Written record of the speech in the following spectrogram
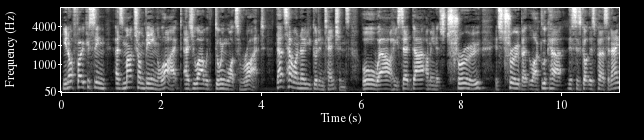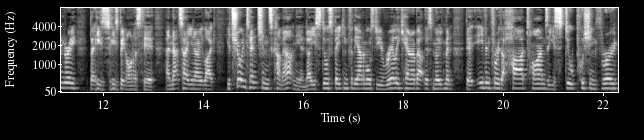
you're not focusing as much on being liked as you are with doing what's right. That's how I know you good intentions. Oh wow, he said that. I mean, it's true. It's true, but like, look how this has got this person angry. But he's he's been honest here, and that's how you know like your true intentions come out in the end. Are you still speaking for the animals? Do you really care about this movement? That even through the hard times, are you still pushing through?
